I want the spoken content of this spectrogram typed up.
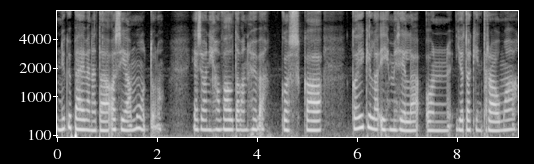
Nykypäivänä tämä asia on muuttunut ja se on ihan valtavan hyvä, koska kaikilla ihmisillä on jotakin traumaa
